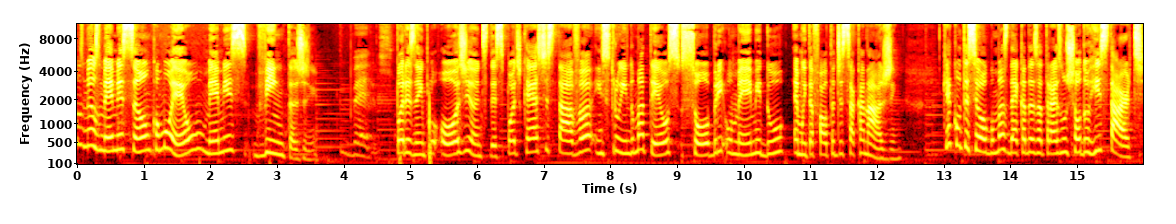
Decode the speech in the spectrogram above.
Os meus memes são, como eu, memes vintage. Velhos. Por exemplo, hoje, antes desse podcast, estava instruindo o Matheus sobre o meme do É Muita Falta de Sacanagem. Que aconteceu algumas décadas atrás no show do Restart.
